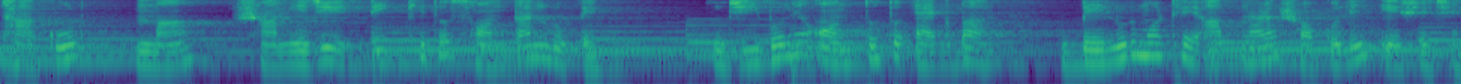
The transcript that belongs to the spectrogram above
ঠাকুর, মা, স্বামীজির দীক্ষিত সন্তান রূপে। জীবনে অন্তত একবার বেলুর মঠে আপনারা সকলেই এসেছেন।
